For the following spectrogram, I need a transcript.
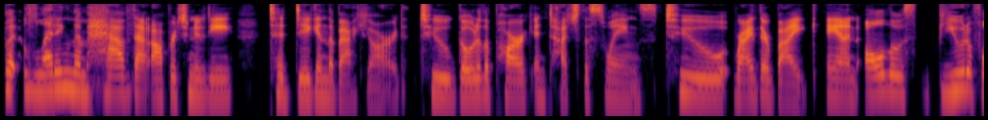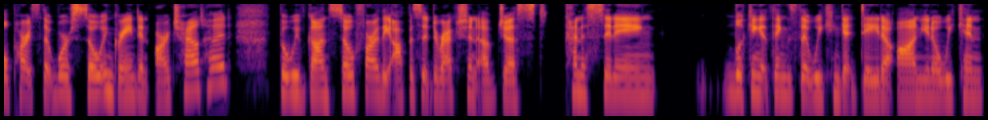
But letting them have that opportunity to dig in the backyard, to go to the park and touch the swings, to ride their bike, and all those beautiful parts that were so ingrained in our childhood. But we've gone so far the opposite direction of just kind of sitting, looking at things that we can get data on. You know, we can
